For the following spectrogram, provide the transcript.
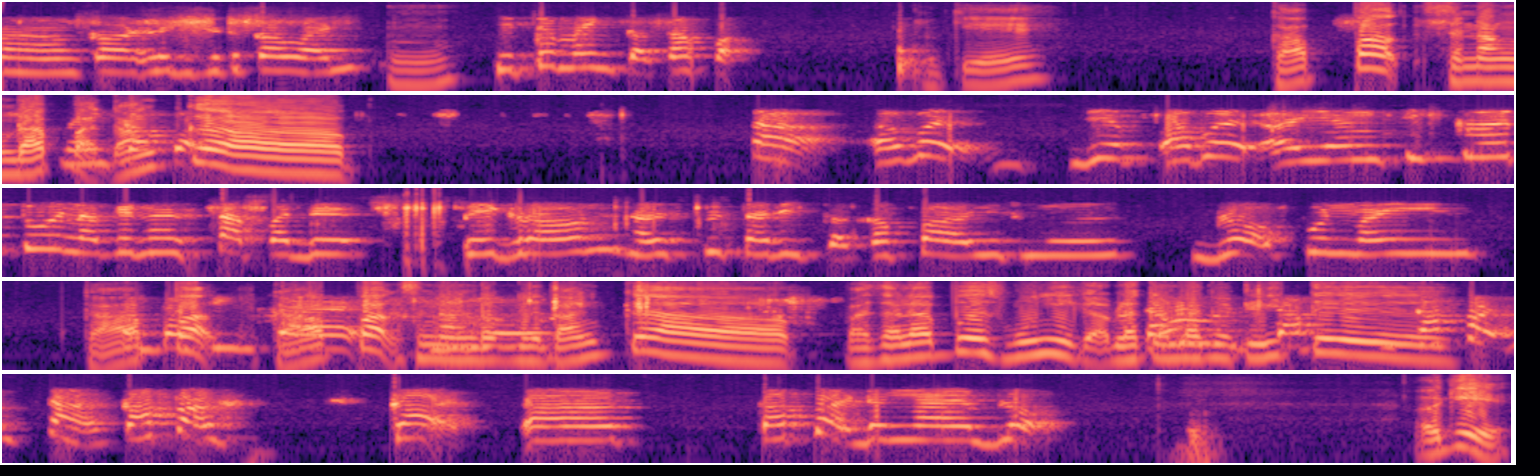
uh, kawan lagi satu kawan Hmm. kita main kat kapak. Okay. Kapak senang dapat Main tangkap. Tak, apa dia apa uh, yang tiga tu nak kena start pada playground habis tu cari kat kapak ni semua. Blok pun main. Kapak, kapak senang dua. nak tangkap. Pasal apa? Sembunyi kat belakang-belakang kereta. kap- Kapak tak, kapak kat uh, kapak dengan blok. Okay.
